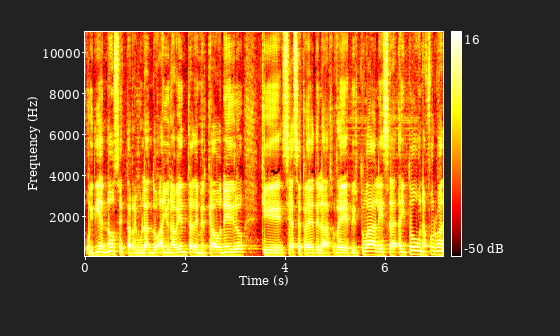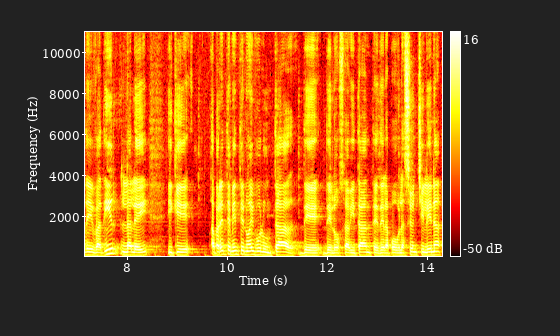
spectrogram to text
hoy día no se está regulando, hay una venta de mercado negro que se hace a través de las redes virtuales, hay toda una forma de evadir la ley y que aparentemente no hay voluntad de, los habitantes, de la población chilena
